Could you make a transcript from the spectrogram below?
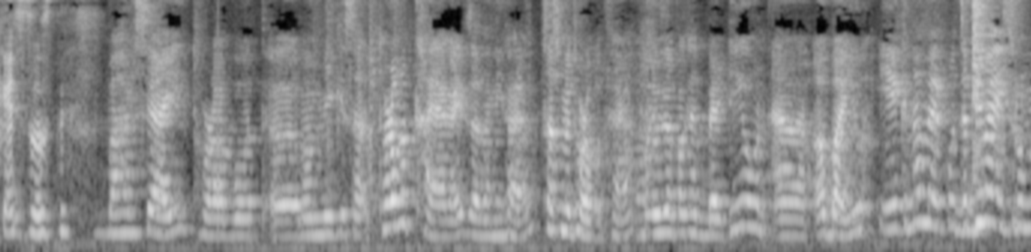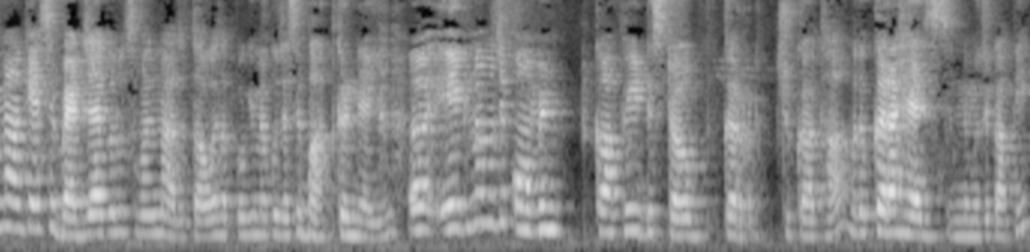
कैसे सोचते बाहर से आई थोड़ा बहुत मम्मी के साथ थोड़ा बहुत खाया गई ज़्यादा नहीं खाया। सच में थोड़ा बहुत खाया। मम्मी पापा के साथ बैठी हूँ अब आई हूँ। एक ना मेरे को जब भी मैं इस रूम में आके ऐसे बैठ जाया करूँ समझ में आ जाता होगा सबको कि मैं कुछ ऐसे बात करने आई हूँ। एक ना मुझे कमेंट काफ़ी डिस्टर्ब कर चुका था। मतलब करा है जिसने मुझे काफ़ी।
